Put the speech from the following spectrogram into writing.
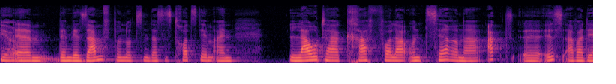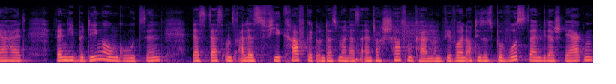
ja. ähm, wenn wir sanft benutzen, dass es trotzdem ein lauter, kraftvoller und zerrender Akt äh, ist, aber der halt, wenn die Bedingungen gut sind, dass das uns alles viel Kraft gibt und dass man das einfach schaffen kann. Und wir wollen auch dieses Bewusstsein wieder stärken,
